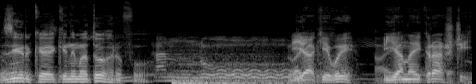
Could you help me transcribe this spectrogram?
зірка кінематографу. Як і ви, я найкращий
